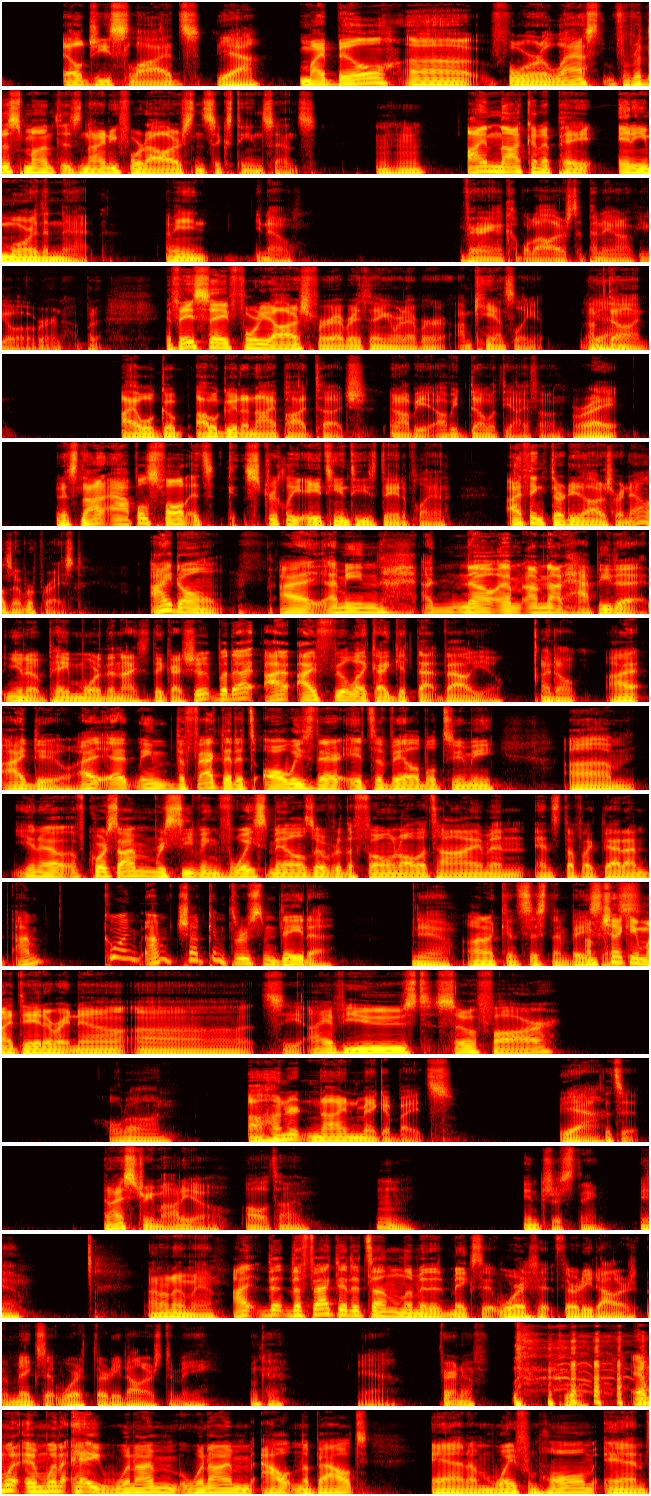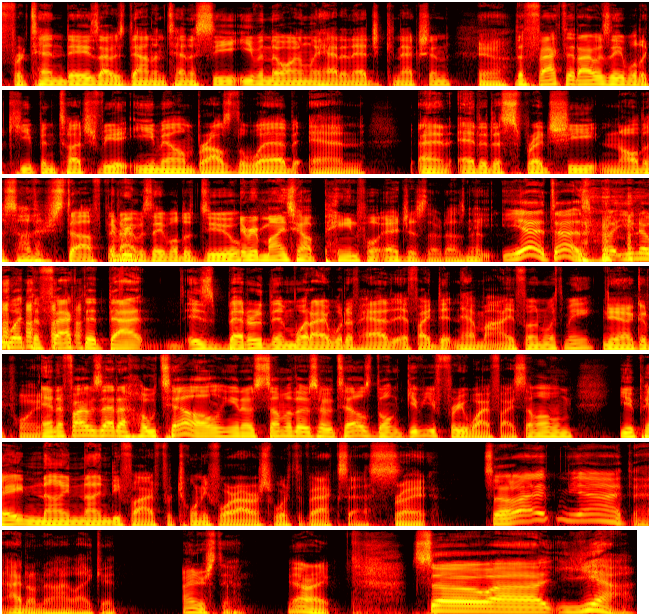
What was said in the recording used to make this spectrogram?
LG slides. yeah, My bill uh, for last for this month is ninety four dollars and sixteen cents. mm-hmm. I'm not going to pay any more than that. I mean, you know, varying a couple dollars depending on if you go over or not. But if they say forty dollars for everything or whatever, I'm canceling it. I'm Yeah. done. I will go. I will get an iPod Touch, and I'll be I'll be done with the iPhone. right. And it's not Apple's fault. It's strictly AT and T's data plan. I think thirty dollars right now is overpriced. I don't. I I mean, I, no, I'm I'm not happy to you know pay more than I think I should, but I I, I feel like I get that value. I don't. I I do. I I mean the fact that it's always there, it's available to me. Um, you know, of course, I'm receiving voicemails over the phone all the time and and stuff like that. I'm I'm going I'm chucking through some data Yeah. on a consistent basis. I'm checking my data right now. Uh, let's see. I have used so far. Hold on. 109 megabytes. Yeah. That's it. And I stream audio all the time. Hmm. Interesting. Yeah. I don't know, man. I the, the fact that it's unlimited makes it worth it thirty dollars. Makes it worth thirty dollars to me. Okay. Yeah. Fair enough. Cool. and when and when hey when I'm when I'm out and about and I'm away from home and for ten days I was down in Tennessee, even though I only had an edge connection, Yeah. the fact that I was able to keep in touch via email and browse the web and and edit a spreadsheet and all this other stuff that Every- I was able to do. It reminds you how painful Edge is, though, doesn't it? yeah, it does. But you know what? The fact that that is better than what I would have had if I didn't have my iPhone with me. Yeah, good point. And if I was at a hotel, you know, some of those hotels don't give you free Wi-Fi. Some of them you pay nine ninety five for twenty four hours worth of access. right. So I, yeah, I, I don't know. I like it. I understand. All right. So uh, yeah,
